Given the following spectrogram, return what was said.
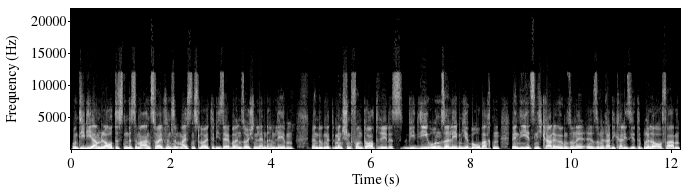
Und die, die am lautesten das immer anzweifeln, sind meistens Leute, die selber in solchen Ländern leben. Wenn du mit Menschen von dort redest, wie die unser Leben hier beobachten, wenn die jetzt nicht gerade irgend so eine, äh, so eine radikalisierte Brille aufhaben,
